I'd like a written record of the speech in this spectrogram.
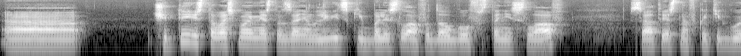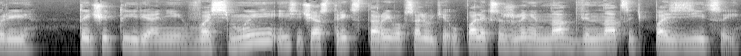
408 э, место занял Левицкий Болеслав и Долгов Станислав. Соответственно, в категории Т4 они восьмые и сейчас 32 в абсолюте. Упали, к сожалению, на 12 позиций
